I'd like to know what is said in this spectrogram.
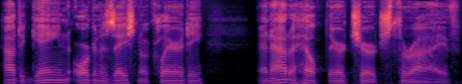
how to gain organizational clarity, and how to help their church thrive.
